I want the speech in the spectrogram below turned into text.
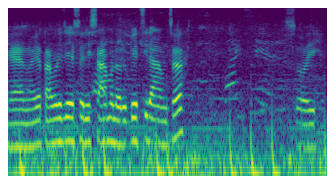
हेर्नु यताबाट चाहिँ यसरी सामानहरू बेचिरहेको हुन्छ। सो है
